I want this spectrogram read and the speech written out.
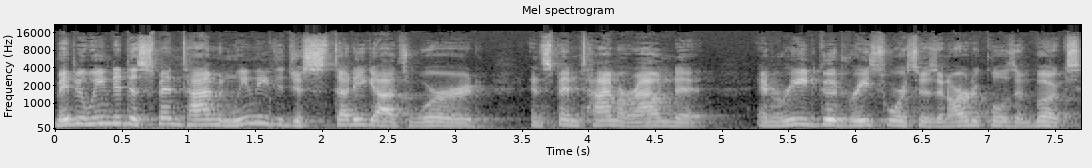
Maybe we need to spend time and we need to just study God's Word and spend time around it and read good resources and articles and books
